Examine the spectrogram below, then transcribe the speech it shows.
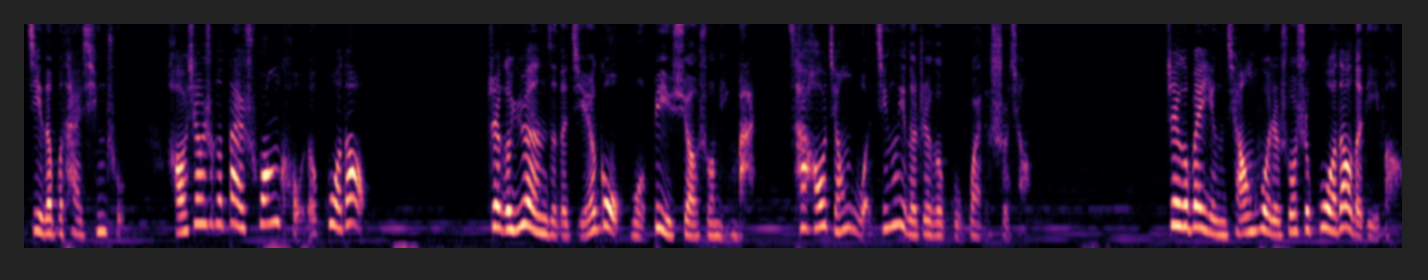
记得不太清楚，好像是个带窗口的过道。这个院子的结构我必须要说明白，才好讲我经历的这个古怪的事情。这个被影墙或者说是过道的地方。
